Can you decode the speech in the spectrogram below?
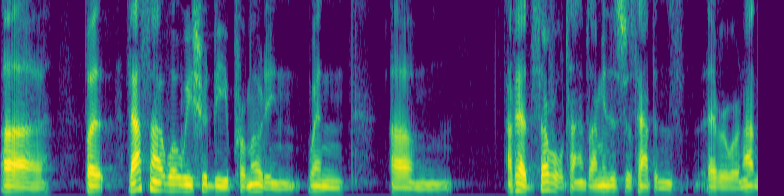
uh, but that's not what we should be promoting. When um, I've had several times, I mean, this just happens everywhere, not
